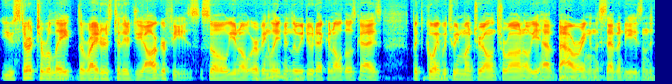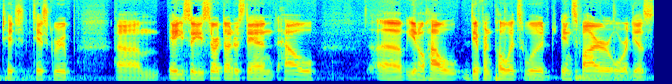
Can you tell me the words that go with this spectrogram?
you start to relate the writers to their geographies. So you know Irving Layton and Louis Dudek and all those guys. But going between Montreal and Toronto, you have Bowering in the '70s and the Tish, Tish Group. Um, eh, so you start to understand how. Uh, you know how different poets would inspire or just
